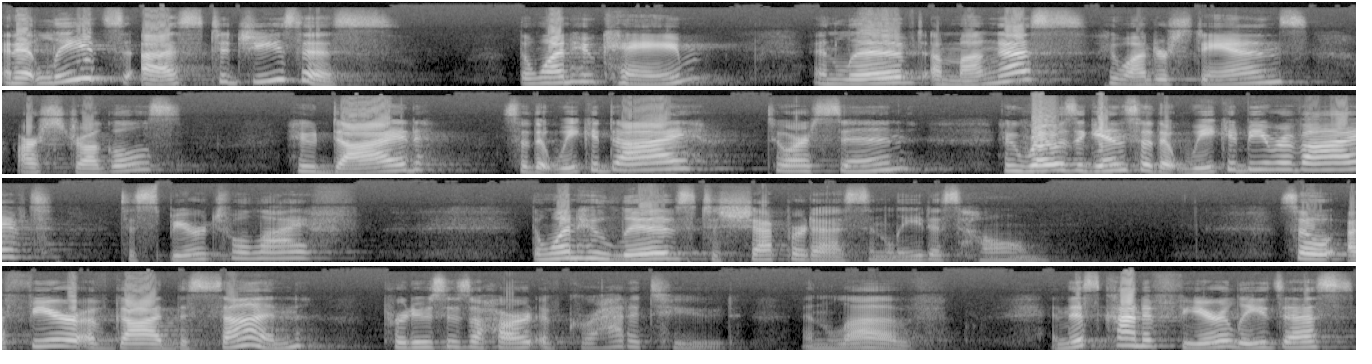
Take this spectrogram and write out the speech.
And it leads us to Jesus, the one who came and lived among us, who understands our struggles, who died so that we could die to our sin, who rose again so that we could be revived to spiritual life, the one who lives to shepherd us and lead us home. So, a fear of God the Son produces a heart of gratitude and love. And this kind of fear leads us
